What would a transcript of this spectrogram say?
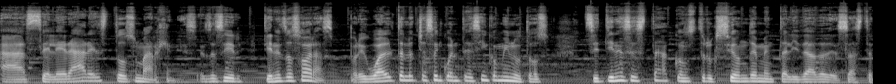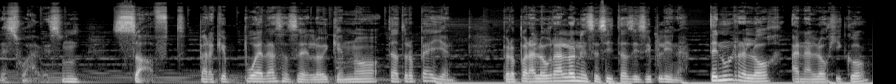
a acelerar estos márgenes. Es decir, tienes dos horas, pero igual te lo echas en 45 minutos si tienes esta construcción de mentalidad de desastre suave. Es un soft para que puedas hacerlo y que no te atropellen pero para lograrlo necesitas disciplina. Ten un reloj analógico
